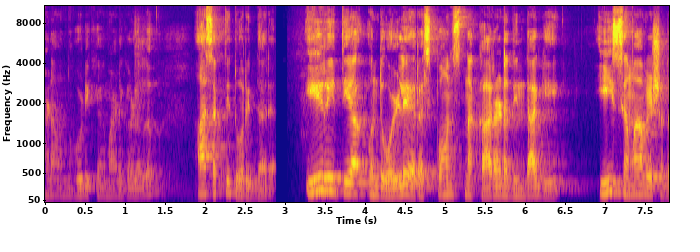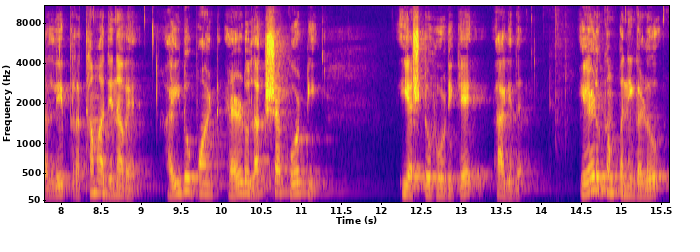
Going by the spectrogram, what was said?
ಹಣವನ್ನು ಹೂಡಿಕೆ ಮಾಡಿಕೊಳ್ಳಲು ಆಸಕ್ತಿ ತೋರಿದ್ದಾರೆ. ಈ ರೀತಿಯ ಒಂದು ಒಳ್ಳೆಯ ರೆಸ್ಪಾನ್ಸ್ನ ಕಾರಣದಿಂದಾಗಿ ಈ ಸಮಾವೇಶದಲ್ಲಿ ಪ್ರಥಮ ದಿನವೇ ಐದು ಪಾಯಿಂಟ್ ಎರಡು ಲಕ್ಷ ಕೋಟಿಯಷ್ಟು ಹೂಡಿಕೆ ಆಗಿದೆ. ಏಳು ಕಂಪನಿಗಳು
